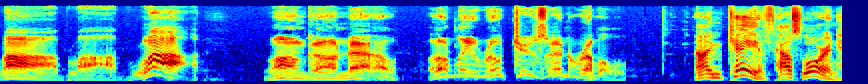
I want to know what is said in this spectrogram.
blah, blah, blah. Long gone now, only roaches and rubble. I'm Kay of House Loren.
